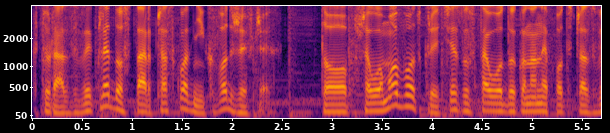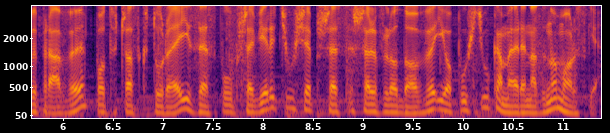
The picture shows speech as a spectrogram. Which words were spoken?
która zwykle dostarcza składników odżywczych. To przełomowe odkrycie zostało dokonane podczas wyprawy, podczas której zespół przewiercił się przez szelf lodowy i opuścił kamerę na dno morskie.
